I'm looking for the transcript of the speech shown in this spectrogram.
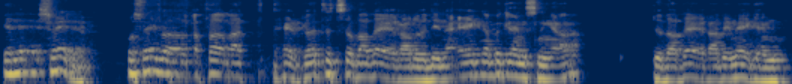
Ja, det, så är det. Och så är det För, för att helt plötsligt så värderar du dina egna begränsningar. Du värderar din egen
